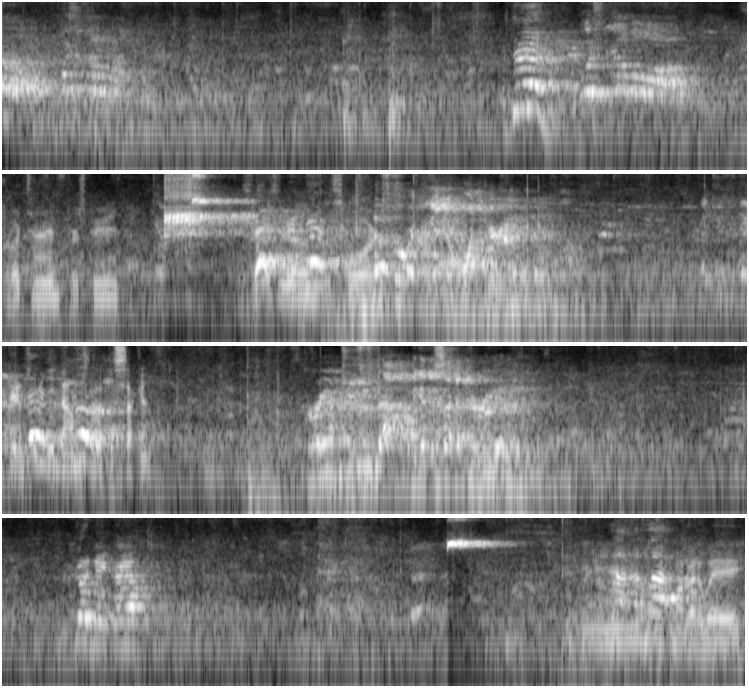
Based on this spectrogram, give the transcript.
Again. Short time, first period. 0 0, no score. No score at the end of one period. Graham's going to go down to start the second. Graham chooses down to begin the second period. Good, Nate Graham. Graham looking to come out right away.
